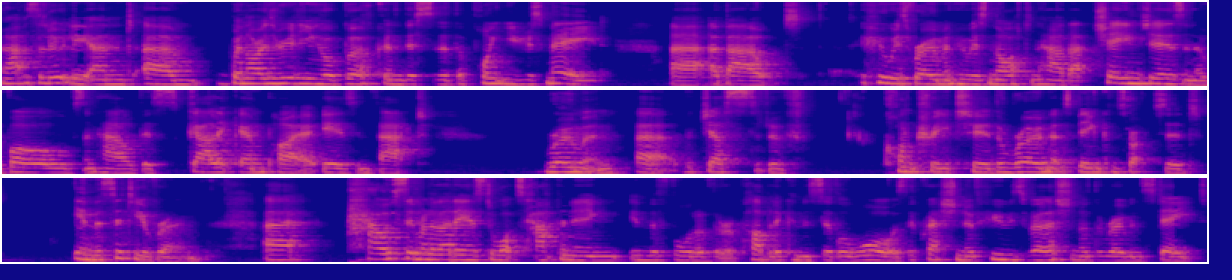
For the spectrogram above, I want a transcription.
Absolutely. And um, when I was reading your book and this is the point you just made uh, about who is Rome and who is not, and how that changes and evolves, and how this Gallic Empire is in fact Roman, uh, just sort of contrary to the Rome that's being constructed in the city of Rome. Uh, how similar that is to what's happening in the fall of the Republic and the Civil Wars, the question of whose version of the Roman state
